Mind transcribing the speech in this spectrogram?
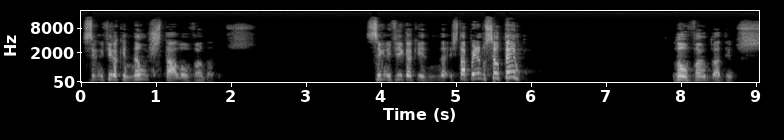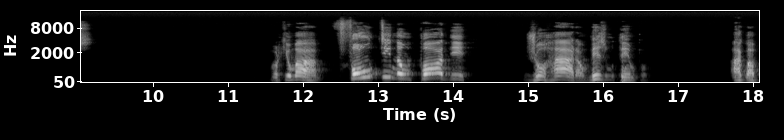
significa que não está louvando a Deus. Significa que está perdendo o seu tempo louvando a Deus. Porque uma fonte não pode jorrar ao mesmo tempo água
